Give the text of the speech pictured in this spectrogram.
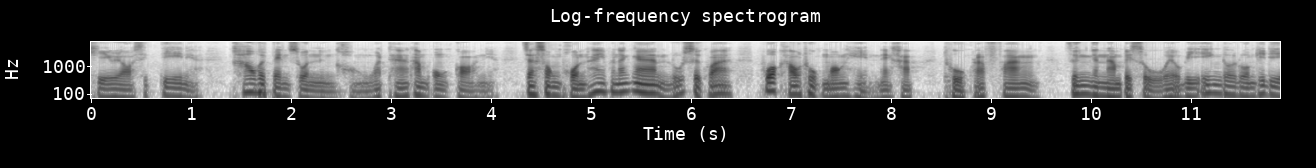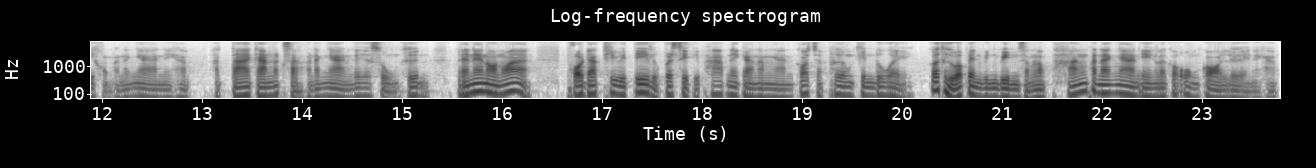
curiosity เนี่ยเข้าไปเป็นส่วนหนึ่งของวัฒนธรรมองค์กรเนี่ยจะส่งผลให้พนักงานรู้สึกว่าพวกเขาถูกมองเห็นนะครับ ถูกรับฟัง ซึ่งจะนำไปสู่ well-being โดยรวมที่ดีของพนักงานนะครับอัตราการรักษาพนักงานก็จะสูงขึ้น และแน่นอนว่า productivity หรือประสิทธิภาพในการทำงานก็จะเพิ่มขึ้นด้วย ก็ถือว่าเป็นวินวินสำหรับทั้งพนักงานเองแล้วก็องค์กรเลยนะครับ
